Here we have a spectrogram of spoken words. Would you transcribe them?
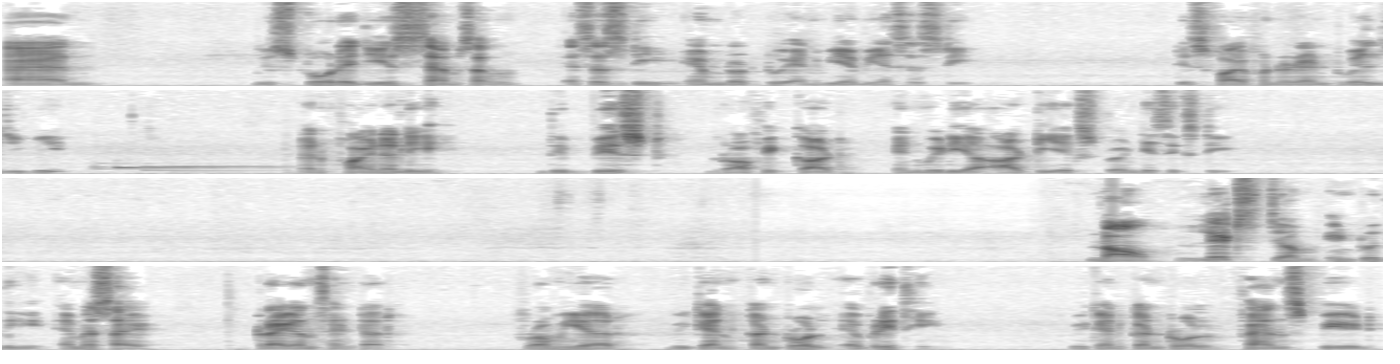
And the storage is samsung ssd m.2 nvme ssd it is 512 gb and finally the beast graphic card nvidia rtx 2060 now let's jump into the msi dragon center from here we can control everything. We can control fan speed.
